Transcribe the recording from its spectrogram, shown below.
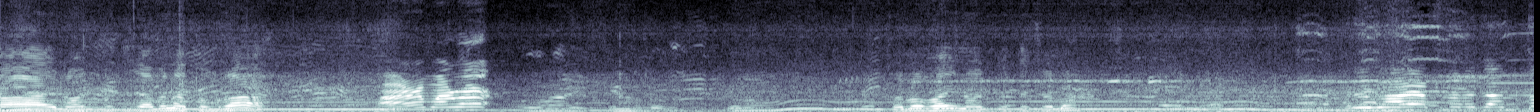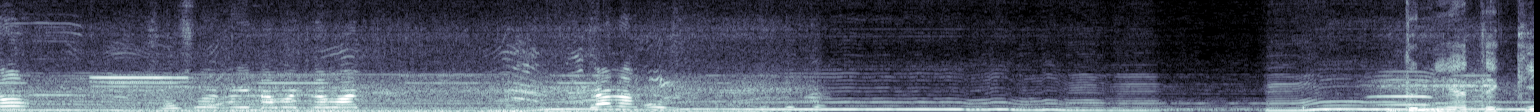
ভাই পড়তে যাবে না তোমরা? চলো। ভাই পড়তে চলো। আরে ভাই আপনারা জান তো। সবসময় খালি নামাজ নামাজ। যান এখন দুনিয়াতে কি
